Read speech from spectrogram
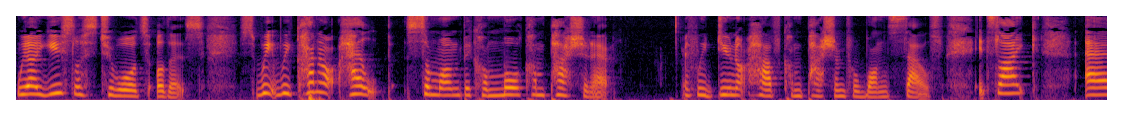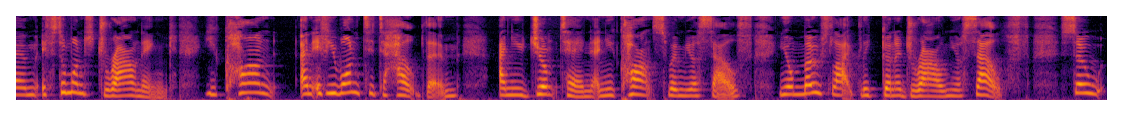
we are useless towards others. So we, we cannot help someone become more compassionate if we do not have compassion for oneself. It's like um, if someone's drowning, you can't and if you wanted to help them and you jumped in and you can't swim yourself, you're most likely going to drown yourself. So,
